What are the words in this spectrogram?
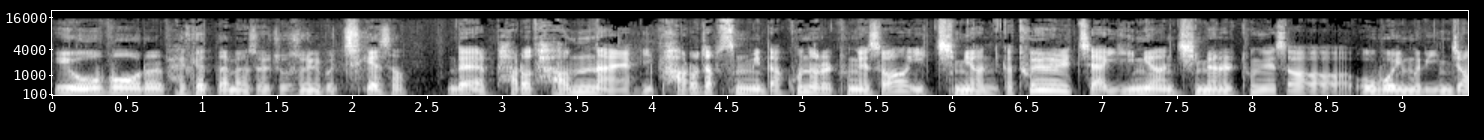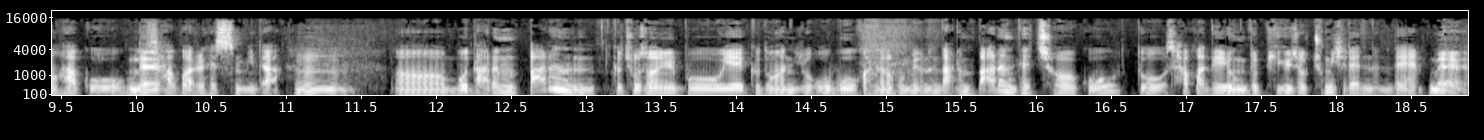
이 오보를 밝혔다면서요 조선일보 측에서 네, 바로 다음 날 이 바로 잡습니다 코너를 통해서 이 지면, 그러니까 토요일자 이면 지면을 통해서 오보 임을 인정하고 네. 사과를 했습니다. 음. 어, 뭐, 나름 빠른, 그 조선일보의 그동안 이 오보 과정을 보면은 나름 빠른 대처고 또 사과 내용도 비교적 충실했는데, 네.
